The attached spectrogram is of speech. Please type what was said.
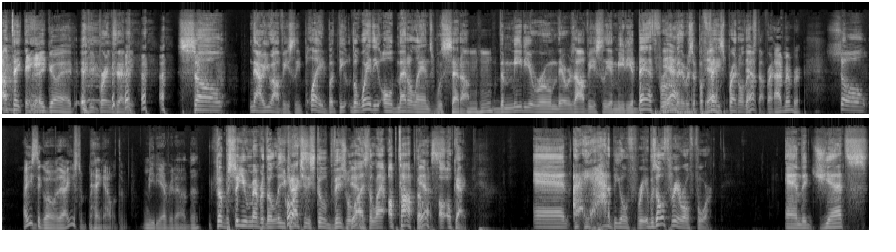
I'll take the Hey, heat go ahead. if he brings any. so now you obviously played, but the the way the old Meadowlands was set up, mm-hmm. the media room, there was obviously a media bathroom, and there was a buffet yeah, spread, all that yeah, stuff, right? I remember. so. I used to go over there. I used to hang out with the media every now and then. So, so you remember the you can actually still visualize the la- up top though. Yes. Oh, okay. And I, it had to be 03. It was 03 or 04. And the Jets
